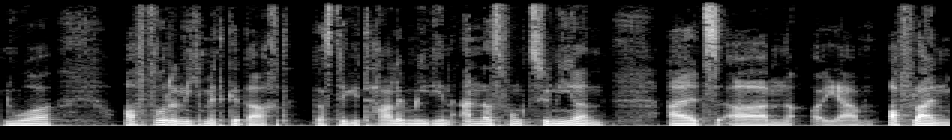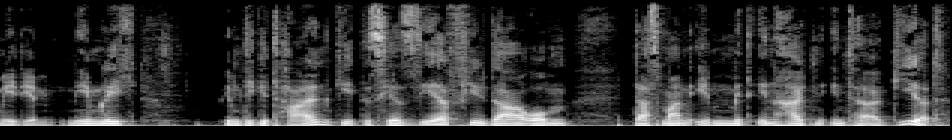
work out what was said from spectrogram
Nur oft wurde nicht mitgedacht, dass digitale Medien anders funktionieren als ähm, ja, Offline-Medien. Nämlich im Digitalen geht es ja sehr viel darum, dass man eben mit Inhalten interagiert.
